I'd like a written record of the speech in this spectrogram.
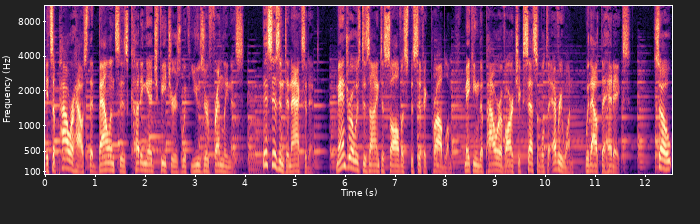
it's a powerhouse that balances cutting-edge features with user-friendliness. This isn't an accident. Manjaro was designed to solve a specific problem, making the power of Arch accessible to everyone, without the headaches. So,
